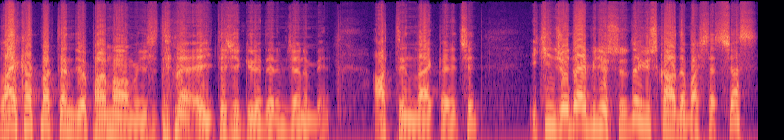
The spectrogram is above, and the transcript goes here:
Like atmaktan diyor parmağımı işte. Ey teşekkür ederim canım benim. Attığın like'lar için. İkinci odaya biliyorsunuz da 100K'da başlatacağız.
